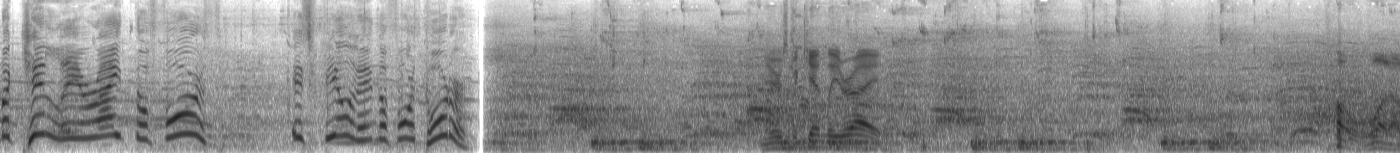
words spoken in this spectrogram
McKinley Wright, the fourth, is feeling it in the fourth quarter. Here's McKinley Wright. Oh, what a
